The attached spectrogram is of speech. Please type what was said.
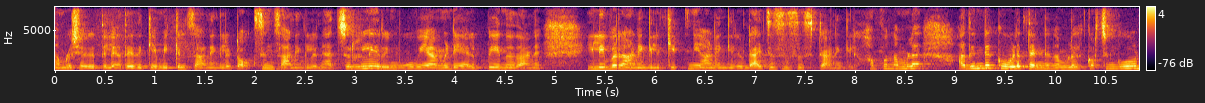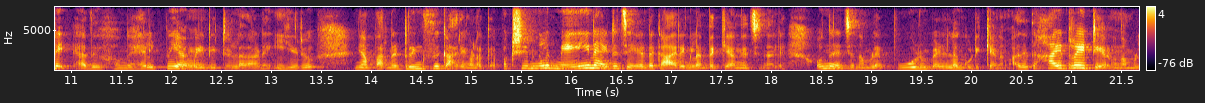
നമ്മുടെ ശരീരത്തിൽ അതായത് കെമിക്കൽസ് ആണെങ്കിലും ടോക്സിൻസ് ആണെങ്കിലും നാച്ചുറലി റിമൂവ് ചെയ്യാൻ വേണ്ടി ഹെൽപ്പ് ചെയ്യുന്നതാണ് ഈ ലിവർ ആണെങ്കിലും കിഡ്നി ആണെങ്കിലും ഡൈജസ്റ്റീവ് സിസ്റ്റം ആണെങ്കിലും അപ്പോൾ നമ്മൾ അതിന്റെ കൂടെ തന്നെ നമ്മൾ കുറച്ചും കൂടി അത് ഒന്ന് ഹെൽപ്പ് ചെയ്യാൻ വേണ്ടിയിട്ടുള്ളതാണ് ഈ ഒരു ഞാൻ പറഞ്ഞ ഡ്രിങ്ക്സ് കാര്യങ്ങളൊക്കെ. പക്ഷേ നിങ്ങൾ മെയിനായിട്ട് ചെയ്യേണ്ട കാര്യങ്ങൾ എന്തൊക്കെയാണെന്ന് വെച്ച് കഴിഞ്ഞാൽ ഒന്ന് വെച്ചാൽ നമ്മൾ എപ്പോഴും വെള്ളം കുടിക്കണം. അതായത് ഹൈഡ്രേറ്റ് ചെയ്യണം നമ്മൾ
